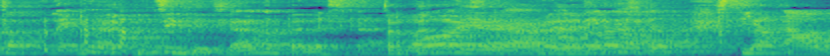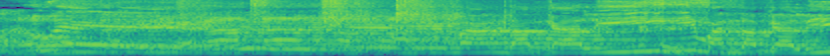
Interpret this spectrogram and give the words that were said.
Sep- nek gue bucin deh sekarang terbalaskan oh iya Terbalaskan. terbalaskan setiap kawan. Wih, mantap kali, mantap kali.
